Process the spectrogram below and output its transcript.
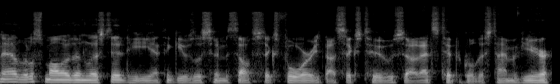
a little smaller than listed. He, I think he was listed himself six four. He's about six two, so that's typical this time of year.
